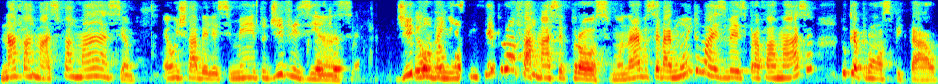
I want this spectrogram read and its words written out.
na farmácia, farmácia é um estabelecimento de vizinhança, de conveniência. Tem sempre uma farmácia próximo, né? Você vai muito mais vezes para a farmácia do que para um hospital.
